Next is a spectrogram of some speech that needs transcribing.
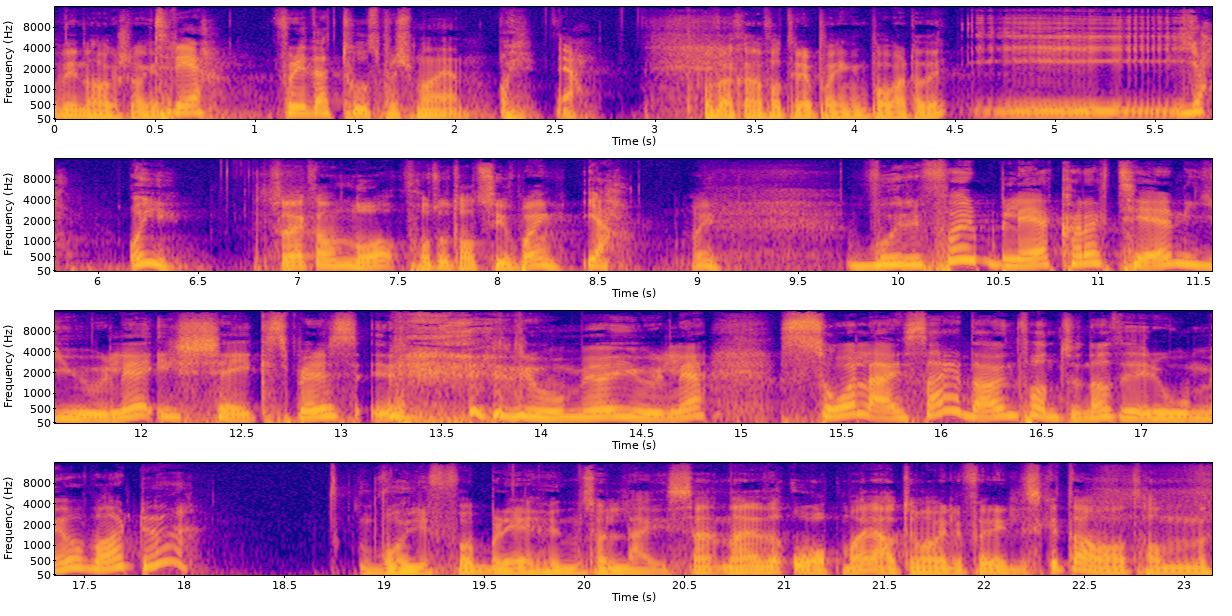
vinne hageslangen? Tre. Fordi det er to spørsmål igjen. Oi. Ja. Og da kan jeg få tre poeng på hvert av de? Ja. Oi! Så jeg kan nå få totalt syv poeng? ja. Oi. Hvorfor ble karakteren Julie i Shakespeares Romeo og Julie så lei seg da hun fant ut at Romeo var død? Hvorfor ble hun så lei seg? Nei, Det åpenbare er at hun var veldig forelsket. da, og at han,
